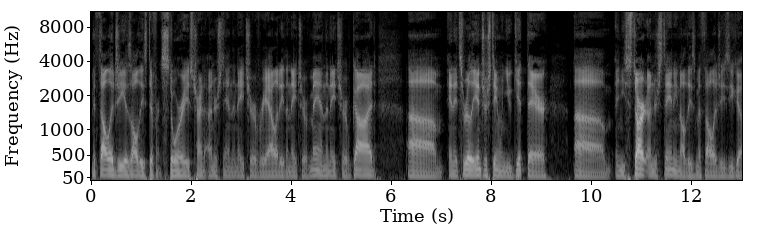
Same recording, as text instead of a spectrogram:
mythology is all these different stories trying to understand the nature of reality, the nature of man, the nature of God. Um, and it's really interesting when you get there um, and you start understanding all these mythologies. You go,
